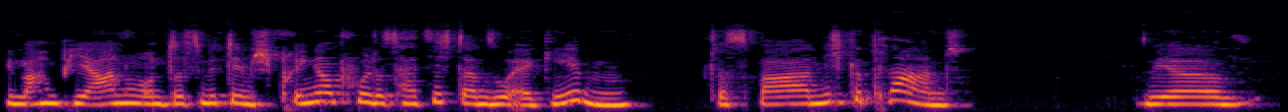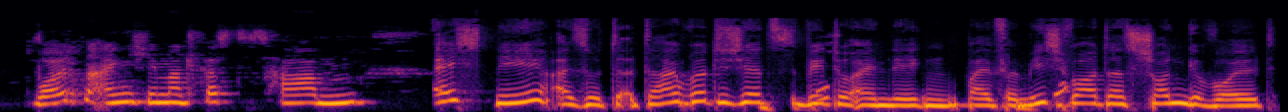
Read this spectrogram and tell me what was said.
Wir machen Piano und das mit dem Springerpool, das hat sich dann so ergeben. Das war nicht geplant. Wir wollten eigentlich jemand Festes haben, Echt? Nee, also da, da würde ich jetzt Veto einlegen, weil für mich war das schon gewollt.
